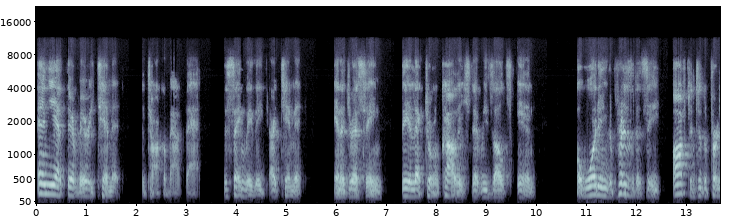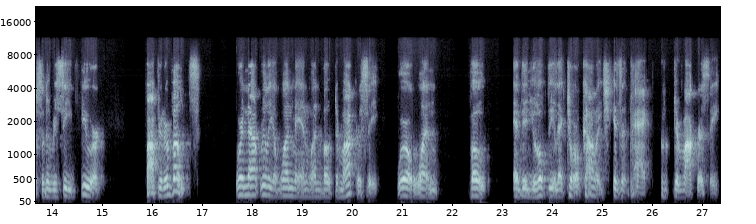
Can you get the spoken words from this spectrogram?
And yet they're very timid to talk about that, the same way they are timid in addressing the electoral college that results in awarding the presidency often to the person who received fewer popular votes. We're not really a one man, one vote democracy. We're a one vote, and then you hope the electoral college is a packed democracy.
